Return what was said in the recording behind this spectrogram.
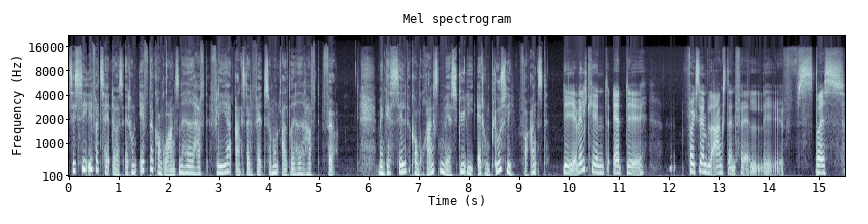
Cecilie fortalte os, at hun efter konkurrencen havde haft flere angstanfald, som hun aldrig havde haft før. Men kan selve konkurrencen være skyld i, at hun pludselig får angst? Det er velkendt, at øh, for eksempel angstanfald, øh, stress,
